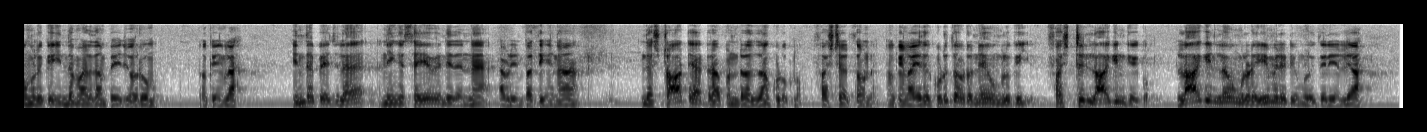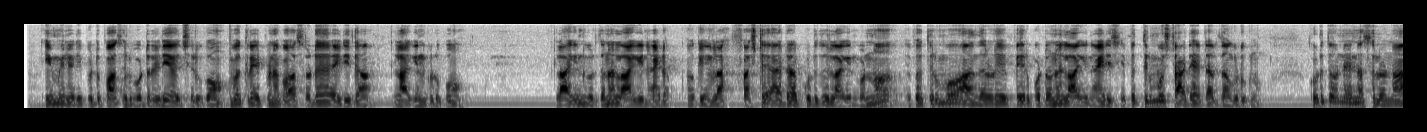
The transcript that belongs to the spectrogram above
உங்களுக்கு இந்த மாதிரி தான் பேஜ் வரும் ஓகேங்களா இந்த பேஜில் நீங்கள் செய்ய வேண்டியது என்ன அப்படின்னு பார்த்தீங்கன்னா இந்த ஸ்டார்ட் ஏட்ரா பண்ணுறது தான் கொடுக்கணும். ஃபஸ்ட் எடுத்த உடனே. ஓகேங்களா இதை கொடுத்த உடனே உங்களுக்கு ஃபஸ்ட்டு லாகின் கேட்கும். லாகின்ல உங்களோட இமெயில் ஐடி உங்களுக்கு தெரியும் இல்லையா? இமெயில் ஐடி போட்டு பாஸ்வேர்டு போட்டு ரெடியாக வச்சுருக்கோம். நம்ம கிரியேட் பண்ண பாஸ்வேர்டு ஐடி தான் லாகின் கொடுப்போம். லாகின் கொடுத்தோன்னா லாகின் ஆகிடும் ஓகேங்களா ஃபஸ்ட்டு ஏர்ட்ராப் கொடுத்து லாகின் பண்ணோம். இப்போ திரும்பவும் அதனுடைய பேர் போட்டோன்னே லாகின் ஆகிடுச்சு இப்போ திரும்பவும் ஸ்டார்ட் ஏட்ராப் தான் கொடுக்கணும். கொடுத்த உடனே என்ன சொல்லணும்னா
